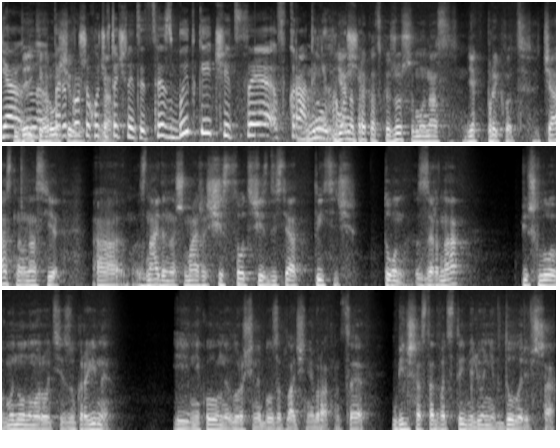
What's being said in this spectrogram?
Я Деякі гроші- перепрошую, хочу да. Це збитки чи це вкрадені ну, гроші? Я, наприклад, скажу, що у нас, як приклад, часто у нас є е, знайдено, що майже 660 тисяч тонн зерна пішло в минулому році з України, і ніколи не гроші не було заплачені обратно. Це більше 120 мільйонів доларів США.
